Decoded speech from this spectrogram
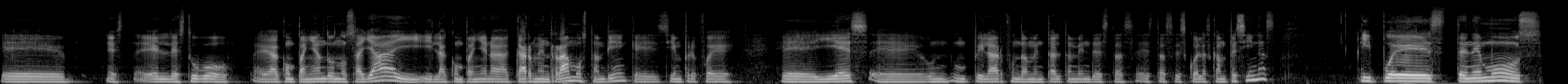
Eh, él estuvo eh, acompañándonos allá y, y, la compañera Carmen Ramos también, que siempre fue eh, y es eh, un, un, pilar fundamental también de estas, estas escuelas campesinas y pues tenemos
